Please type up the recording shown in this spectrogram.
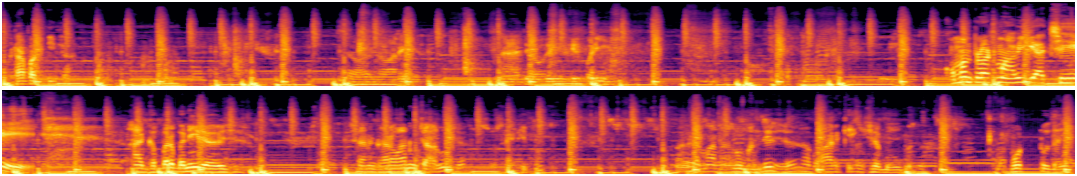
ફટાફટ પીતા સવારે સવારે ના જો. નીકળી પડી કોમન પ્લોટમાં આવી ગયા છે. આ ગબ્બર બની રહ્યો છે. શણગારવાનું ચાલુ છે સોસાયટીમાં હવે એમાં નાનું મંદિર છે પાર્કિંગ છે બહુ બધું. મોટું દહીં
